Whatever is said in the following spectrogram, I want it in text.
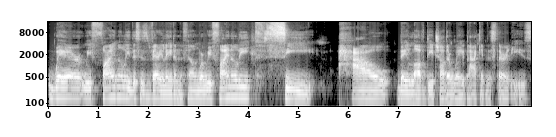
where we finally, this is very late in the film, where we finally see how they loved each other way back in the 30s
